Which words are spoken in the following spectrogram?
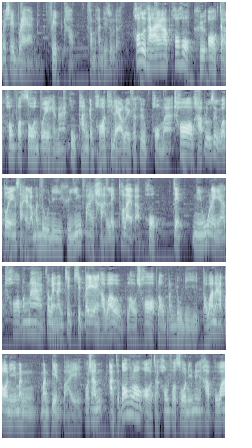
ไม่ใช่แบรนด์ฟิตครับสำคัญที่สุดเลยข้อสุดท้ายครับ ข้อ 6 คือออกจากคอมฟอร์ทโซนตัวเองเห็นไหมผูกพันกับข้อที่แล้วเลยก็คือผมอะชอบครับ รู้สึกว่าตัวเองใส่แล้วมันดูดี คือยิ่งปลายขาเล็กเท่าไหร่แบบ 6 7นิ้วอะไรเงี้ยชอบมากๆ สมัยนั้นคิดคิดไปเองครับว่าแบบเราชอบเรามันดูดี แต่ว่านะตอนนี้มันมันเปลี่ยนไป เพราะฉะนั้นอาจจะต้องลองออกจากคอมฟอร์ทโซนนิดนึงครับ เพราะว่า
